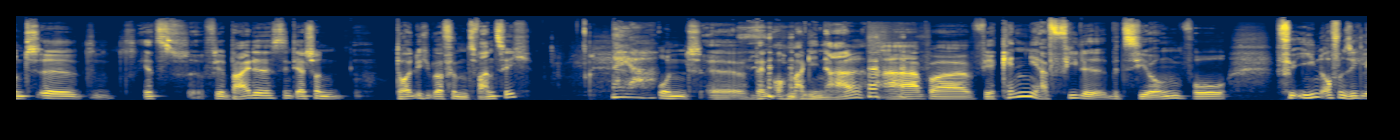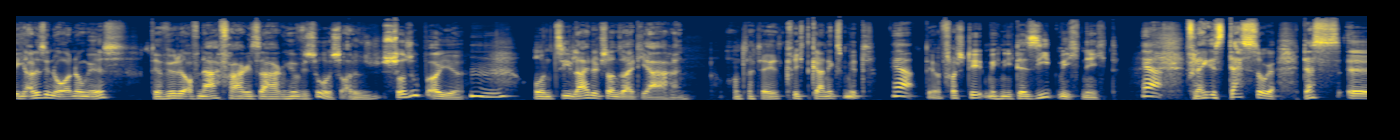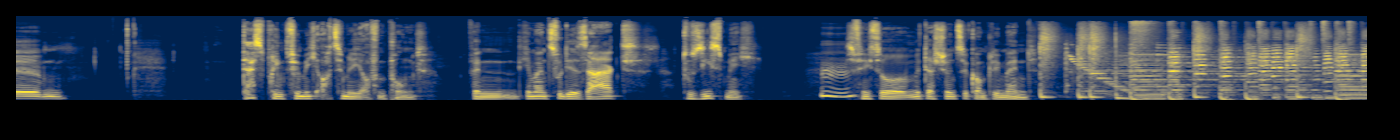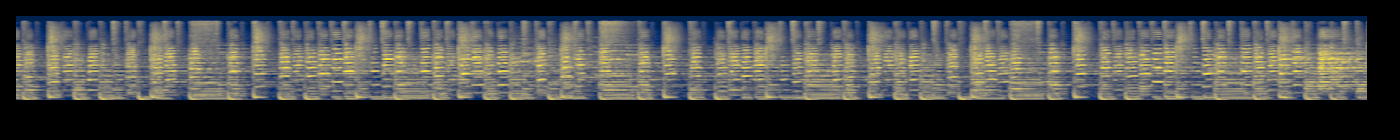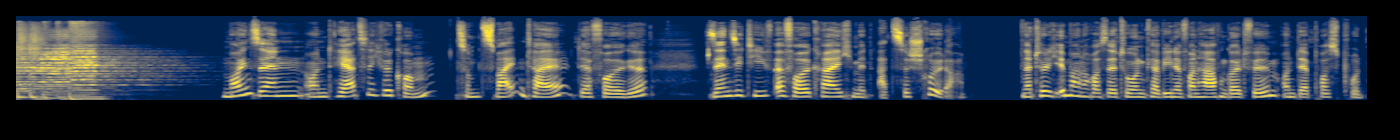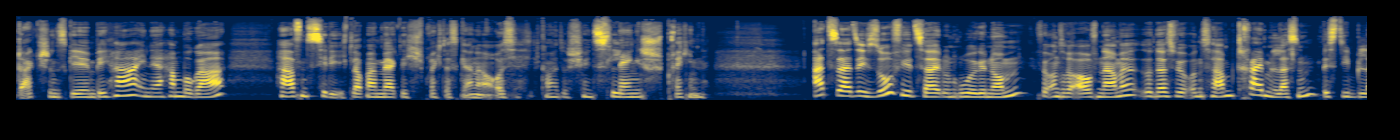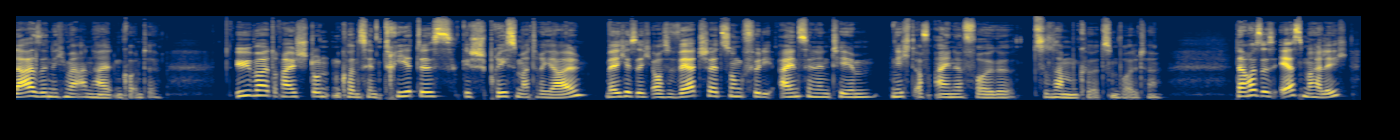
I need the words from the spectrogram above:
Und äh, jetzt, wir beide sind ja schon deutlich über 25. Naja. Und äh, wenn auch marginal, aber wir kennen ja viele Beziehungen, wo für ihn offensichtlich alles in Ordnung ist. Der würde auf Nachfrage sagen, ja, wieso, ist alles ist doch super hier. Mhm. Und sie leidet schon seit Jahren und sagt, er kriegt gar nichts mit. Ja. Der versteht mich nicht, der sieht mich nicht. Ja. Vielleicht ist das sogar, das, ähm, das bringt für mich auch ziemlich auf den Punkt. Wenn jemand zu dir sagt, du siehst mich. Mhm. Das finde ich so mit das schönste Kompliment. Moinsen und herzlich willkommen zum zweiten Teil der Folge Sensitiv erfolgreich mit Atze Schröder. Natürlich immer noch aus der Tonkabine von Hafengold Film und der Post Productions GmbH in der Hamburger Hafen City. Ich glaube, man merkt, ich spreche das gerne aus. Ich kann man so schön Slang sprechen. Atze hat sich so viel Zeit und Ruhe genommen für unsere Aufnahme, sodass wir uns haben treiben lassen, bis die Blase nicht mehr anhalten konnte über drei Stunden konzentriertes Gesprächsmaterial, welches sich aus Wertschätzung für die einzelnen Themen nicht auf eine Folge zusammenkürzen wollte. Daraus ist erstmalig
